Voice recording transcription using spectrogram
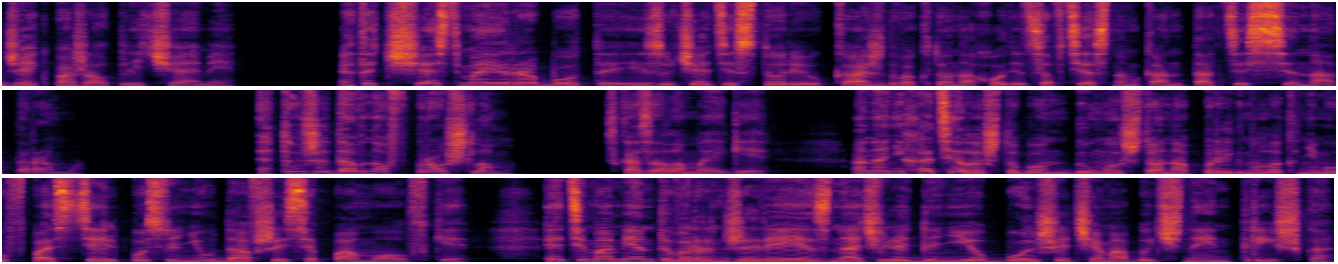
Джейк пожал плечами. «Это часть моей работы — изучать историю каждого, кто находится в тесном контакте с сенатором». «Это уже давно в прошлом», — сказала Мэгги. Она не хотела, чтобы он думал, что она прыгнула к нему в постель после неудавшейся помолвки. Эти моменты в оранжерее значили для нее больше, чем обычная интрижка.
